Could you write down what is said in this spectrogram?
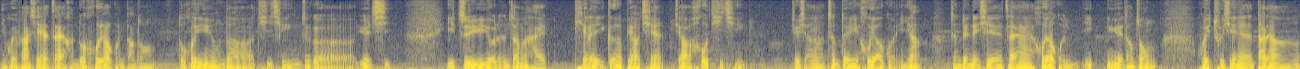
你会发现在很多后摇滚当中都会运用到提琴这个乐器，以至于有人专门还贴了一个标签叫后提琴，就像针对后摇滚一样，针对那些在后摇滚音音乐当中会出现大量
